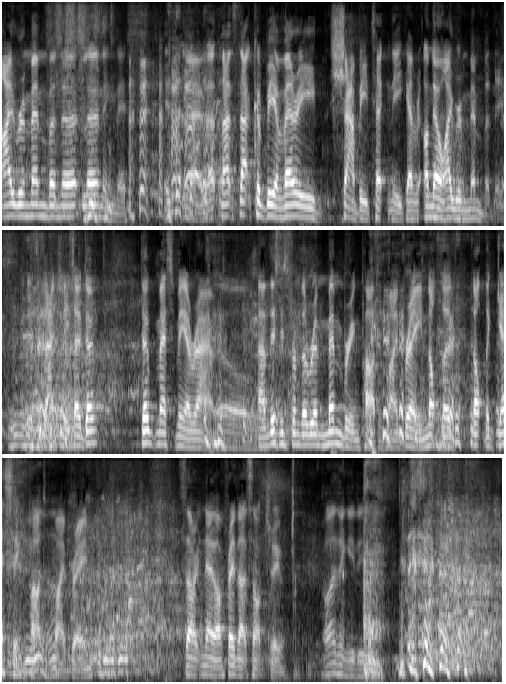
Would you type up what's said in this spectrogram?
I remember ner- learning this. It, you know, that, that's, that could be a very shabby technique. Every, oh no, I remember this. This is actually so. Don't don't mess me around. Oh. Um, this is from the remembering part of my brain, not the not the guessing part of my brain. Sorry, no, I'm afraid that's not true. I think it is.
